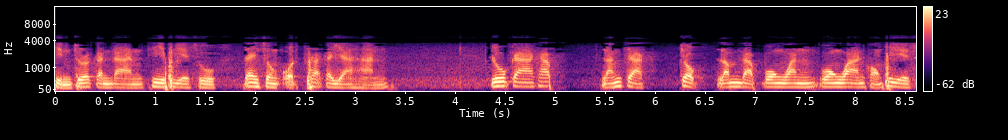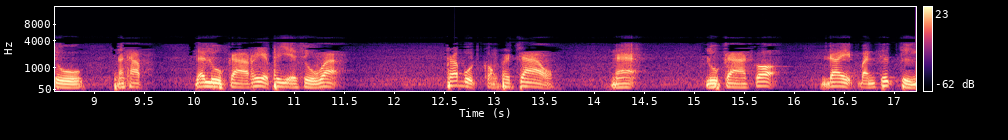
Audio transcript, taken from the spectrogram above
ถิ่นทุรกันดารที่พระเยซูได้ทรงอดพระกยาหาร ลูกาครับ หลังจากจบลำดับวงวันวงวานของพระเยซูนะครับ และลูกาเรียกพระเยซูว่า พระบุตรของพระเจ้านะฮะลูกาก็ ได้บันทึกถึง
